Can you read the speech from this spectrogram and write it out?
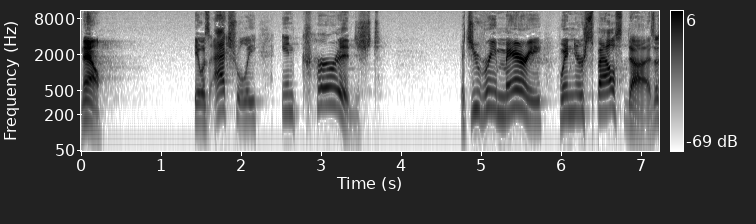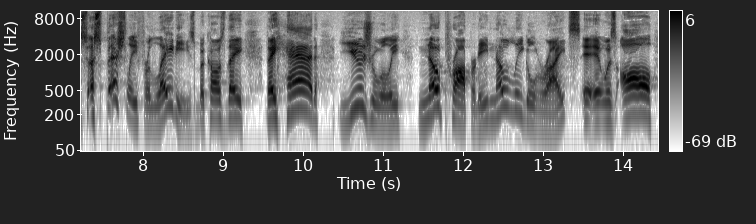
Now, it was actually encouraged that you remarry when your spouse dies, especially for ladies, because they, they had usually no property, no legal rights. It, it was all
